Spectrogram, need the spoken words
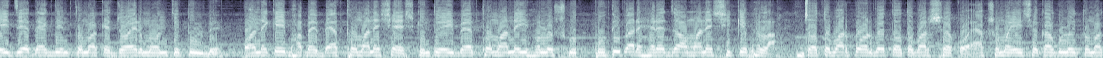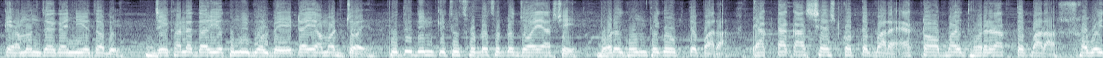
এই জেদ একদিন তোমাকে জয়ের মঞ্চে তুলবে। অনেকেই ভাবে ব্যর্থ মানে শেষ, কিন্তু এই ব্যর্থ মানেই হলো প্রতিবার হেরে যাওয়া মানে শিখে ফেলা। যতবার পড়বে ততবার শেখো। একসময় এই শেখাগুলোই তোমাকে এমন জায়গায় নিয়ে যাবে, যেখানে দাঁড়িয়ে তুমি বলবে, এটাই আমার জয়। প্রতিদিন কিছু ছোট ছোট জয় আসে। ভোরে ঘুম থেকে উঠতে পারা। একটা কাজ শেষ করতে পারা, একটা অভ্যাস ধরে রাখতে পারা, সবই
